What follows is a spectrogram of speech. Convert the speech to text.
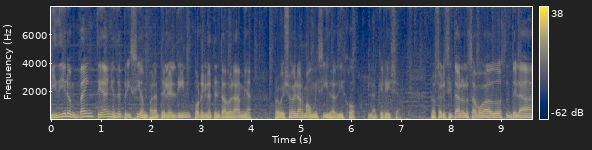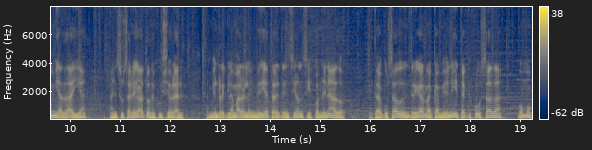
Pidieron 20 años de prisión para Teleldín por el atentado a la AMIA. Proveyó el arma homicida, dijo la querella. Lo solicitaron los abogados de la AMIA DAIA en sus alegatos de juicio oral. También reclamaron la inmediata detención si es condenado. Está acusado de entregar la camioneta que fue usada como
